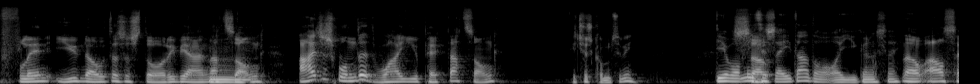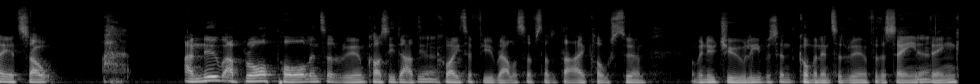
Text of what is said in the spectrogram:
Flynn, you know there's a story behind that mm. song. I just wondered why you picked that song. It just come to me. Do you want me to say that, or are you going to say? No, I'll say it. So I knew I brought Paul into the room because he'd had Yeah. quite a few relatives that had died close to him. And we knew Julie was in, coming into the room for the same Yeah. thing.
